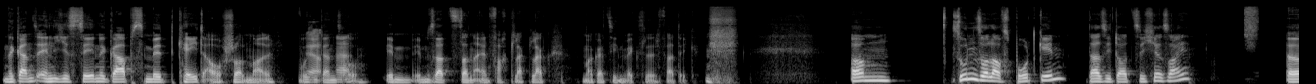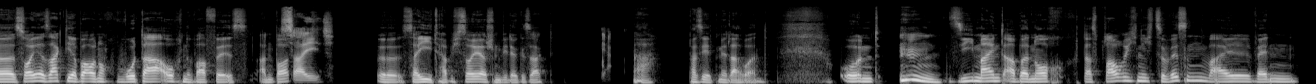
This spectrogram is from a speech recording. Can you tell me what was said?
Eine ganz ähnliche Szene gab's mit Kate auch schon mal, wo Ja, sie dann ja. so im, im Satz dann einfach klack, klack, Magazinwechsel, fertig. ähm, Sun soll aufs Boot gehen, da sie dort sicher sei. Äh, Sawyer sagt ihr aber auch noch, wo da auch eine Waffe ist an Bord. Said. Äh, Said, habe ich Sawyer schon wieder gesagt. Ah, passiert mir dauernd. Und sie meint aber noch, das brauche ich nicht zu wissen, weil wenn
